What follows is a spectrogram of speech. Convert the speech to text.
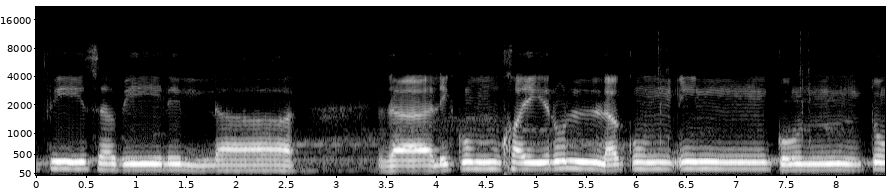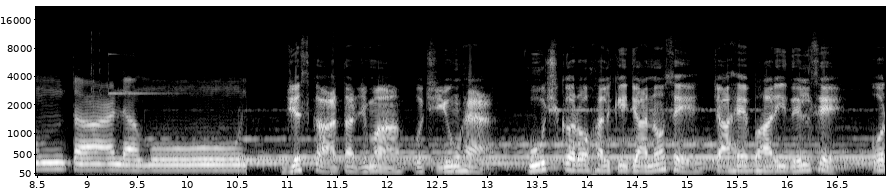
في سبيل الله ذلكم خير لكم إن كنتم تعلمون جس کا ترجمہ کچھ یوں ہے کوش کرو ہلکی جانوں سے، چاہے بھاری دل سے، اور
